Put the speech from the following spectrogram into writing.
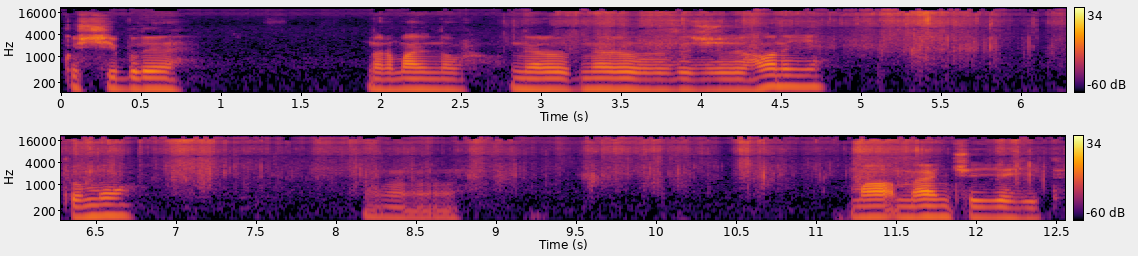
кущі були нормально не, роз- не розжигонені, тому менше ягід.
